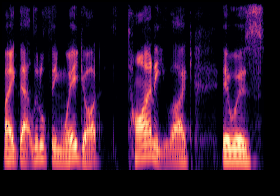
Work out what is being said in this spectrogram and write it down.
make that little thing we got tiny. Like it was.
